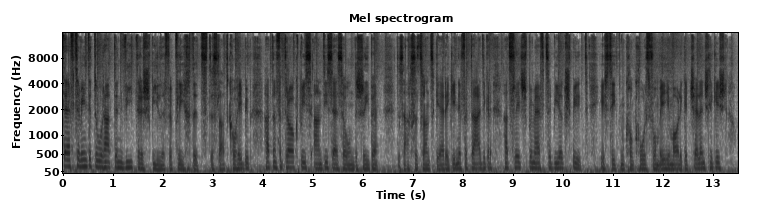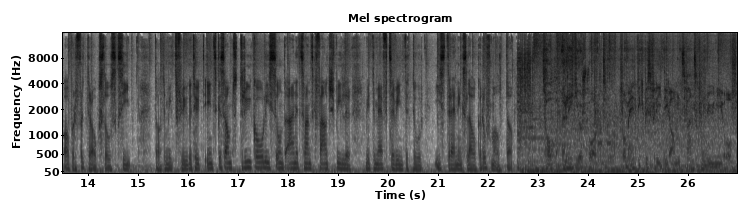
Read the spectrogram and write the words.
Der FC Winterthur hat einen weiteren Spieler verpflichtet. Der Slatko Hebib hat einen Vertrag bis Ende Saison unterschrieben. Der 26-jährige Innenverteidiger hat zuletzt beim FC Biel gespielt, ist seit dem Konkurs vom ehemaligen Challenge-Ligist aber vertragslos gewesen. Damit fliegen heute insgesamt drei Goalies und 21 Feldspieler mit dem FC Winterthur ins Trainingslager auf Malta. Top Regiosport. Vom Montag bis Freitag am 20.09 Uhr auf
